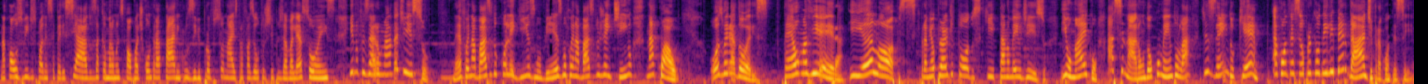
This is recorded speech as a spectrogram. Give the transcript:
Na qual os vídeos podem ser periciados, a Câmara Municipal pode contratar, inclusive, profissionais para fazer outros tipos de avaliações. E não fizeram nada disso. Né? Foi na base do coleguismo mesmo, foi na base do jeitinho, na qual os vereadores Thelma Vieira Ian Lopes, que para mim é o pior de todos que está no meio disso, e o Maicon assinaram um documento lá dizendo que aconteceu porque eu dei liberdade para acontecer.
